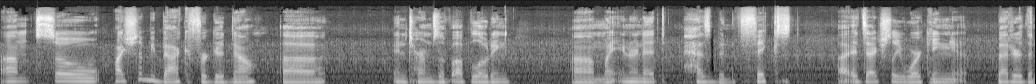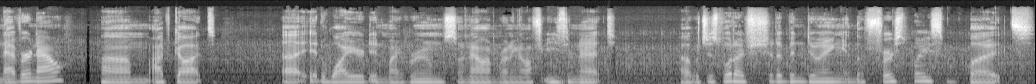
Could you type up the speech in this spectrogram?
Um, so I should be back for good now. Uh, in terms of uploading, um, my internet has been fixed. Uh, it's actually working better than ever now. Um, I've got uh, it wired in my room, so now I'm running off Ethernet, uh, which is what I should have been doing in the first place. But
